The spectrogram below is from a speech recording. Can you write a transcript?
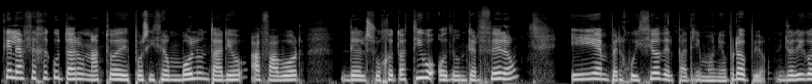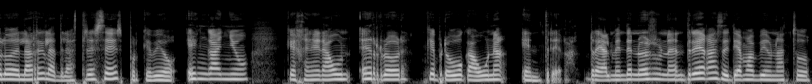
que le hace ejecutar un acto de disposición voluntario a favor del sujeto activo o de un tercero y en perjuicio del patrimonio propio. Yo digo lo de las reglas de las tres es porque veo engaño que genera un error que provoca una entrega. Realmente no es una entrega, sería más bien un acto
